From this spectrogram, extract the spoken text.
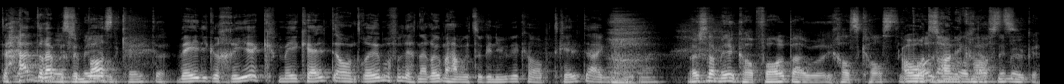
Da ja, haben wir etwas verpasst. Weniger Krieg, mehr Kälte und Römer vielleicht. Nein, Römer haben wir zu Genüge gehabt. Die Kälte eigentlich nicht mehr. Weißt du, was mehr gehabt? Pfahlbauer. Ich habe es gehasst. Oh, das habe ich gehasst. Nicht mögen.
